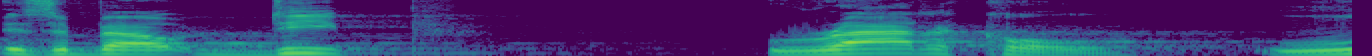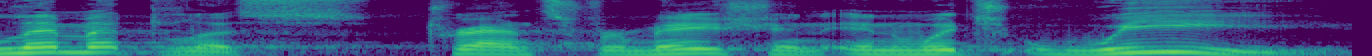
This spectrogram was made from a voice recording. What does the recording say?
is about deep, radical, limitless transformation in which we,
